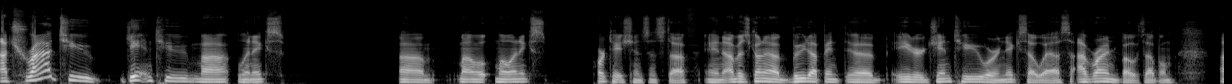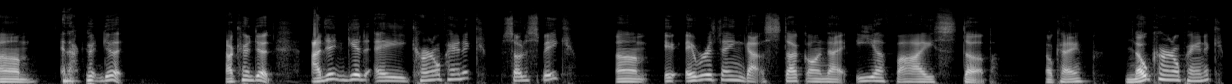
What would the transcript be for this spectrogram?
I tried to get into my Linux, um, my, my Linux partitions and stuff, and I was going to boot up into either Gentoo or NixOS. I run both of them, um, and I couldn't do it. I couldn't do it. I didn't get a kernel panic, so to speak um, it, everything got stuck on that EFI stub. Okay, no kernel panic.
